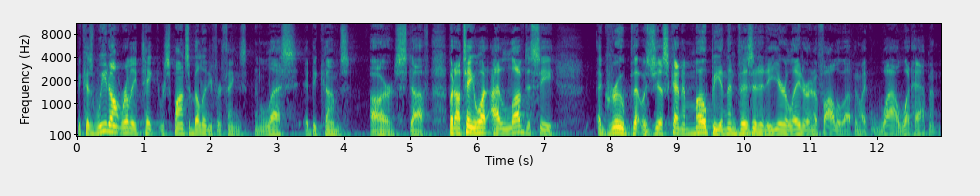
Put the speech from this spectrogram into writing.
Because we don't really take responsibility for things unless it becomes our stuff. But I'll tell you what, I love to see a group that was just kind of mopey and then visited a year later in a follow up and like, wow, what happened?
